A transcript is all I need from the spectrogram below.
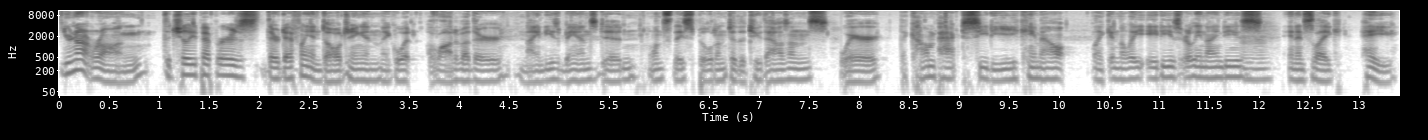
you're not wrong. The Chili Peppers, they're definitely indulging in like what a lot of other 90s bands did once they spilled into the 2000s, where the compact CD came out like in the late 80s, early 90s, mm-hmm. and it's like, hey,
